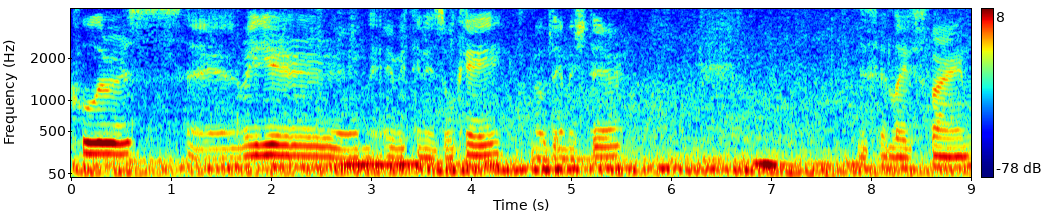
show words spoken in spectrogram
coolers and radiator and everything is okay. No damage there this headlight is fine.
